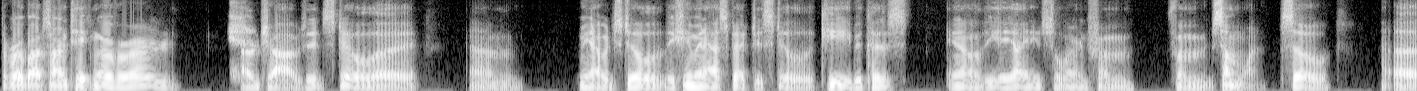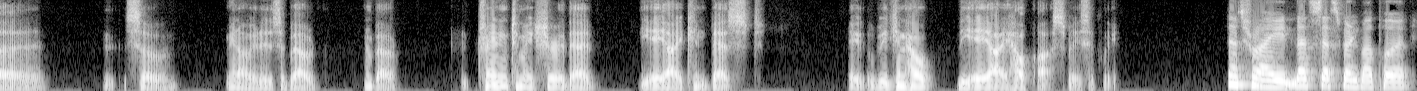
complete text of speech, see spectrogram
the robots aren't taking over our our jobs. It's still uh, um, you know it's still the human aspect is still key because you know the AI needs to learn from from someone. So, uh, so you know, it is about about training to make sure that the AI can best it, we can help the AI help us basically. That's right. That's that's very well put.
